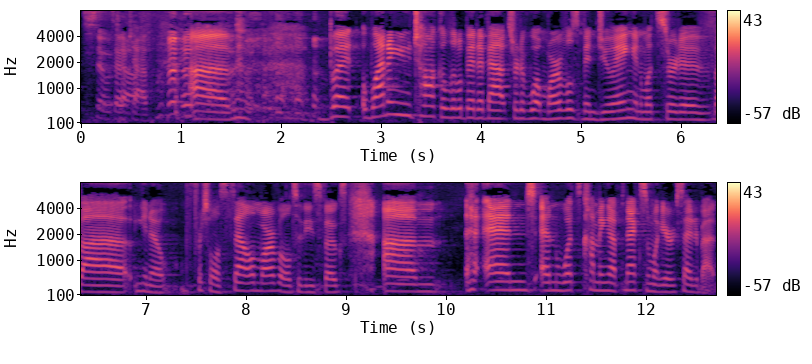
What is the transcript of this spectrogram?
so, So tough. tough. um, but why don't you talk a little bit about sort of what Marvel's been doing and what sort of uh, you know, first of all, sell Marvel to these folks, um, and and what's coming up next and what you're excited about.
